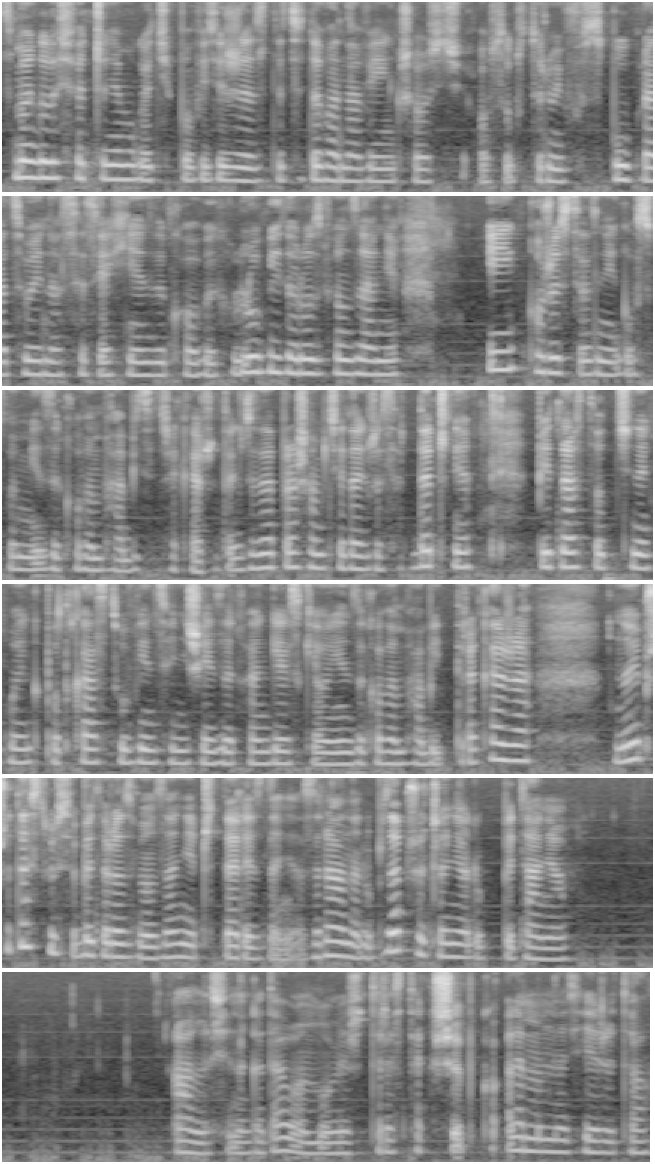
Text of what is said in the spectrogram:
Z mojego doświadczenia mogę Ci powiedzieć, że zdecydowana większość osób, z którymi współpracuję na sesjach językowych, lubi to rozwiązanie i korzysta z niego w swoim językowym habit trackerze. Także zapraszam Cię także serdecznie. 15 odcinek mojego podcastu Więcej niż język angielski o językowym habit trackerze. No i przetestuj sobie to rozwiązanie cztery zdania z rana lub zaprzeczenia lub pytania. Ale się nagadałam, mówię, że teraz tak szybko, ale mam nadzieję, że to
